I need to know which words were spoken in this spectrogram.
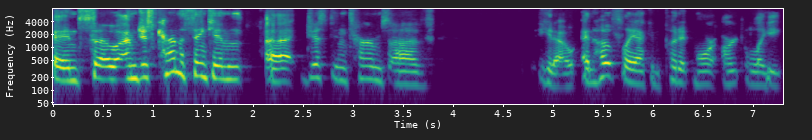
And so I'm just kind of thinking, uh, just in terms of, you know, and hopefully I can put it more artfully,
